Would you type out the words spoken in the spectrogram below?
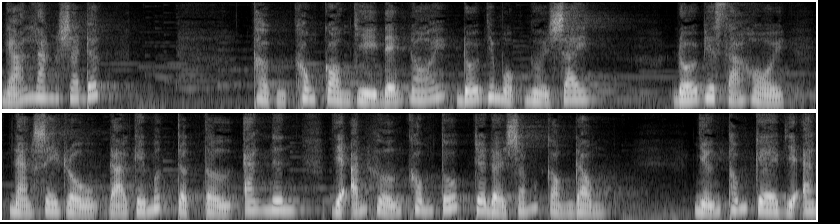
ngã lăn ra đất. Thật không còn gì để nói đối với một người say. Đối với xã hội, nạn say rượu đã gây mất trật tự an ninh và ảnh hưởng không tốt cho đời sống cộng đồng. Những thống kê về an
